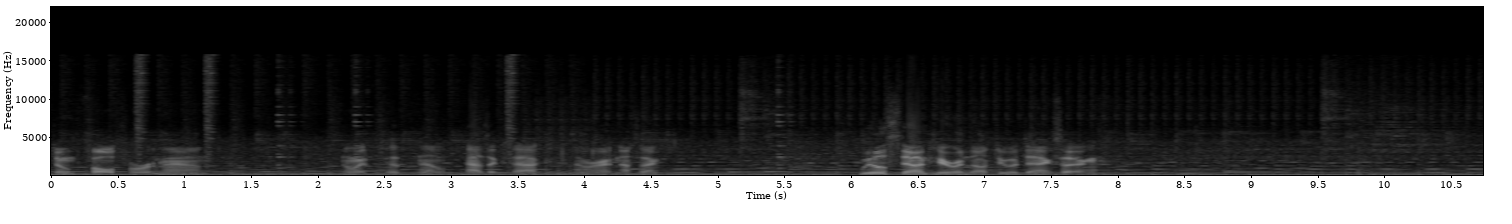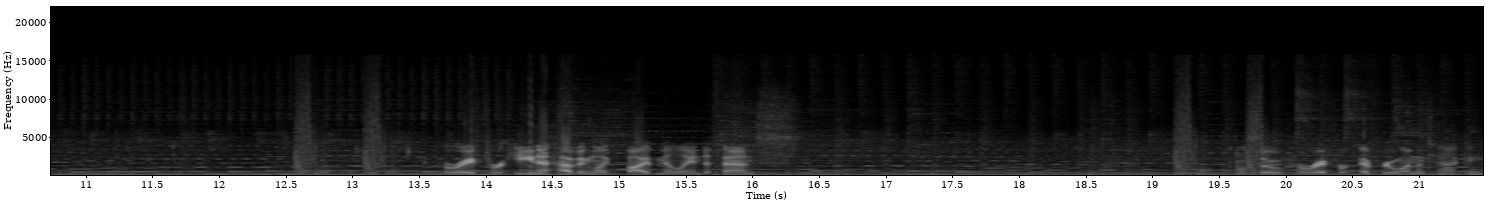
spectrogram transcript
Don't fall for it, man. No, wait, no, Magic attack. Alright, nothing. We'll stand here and not do a dang thing. Hooray for Hina having like 5 million defense. Also, hooray for everyone attacking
